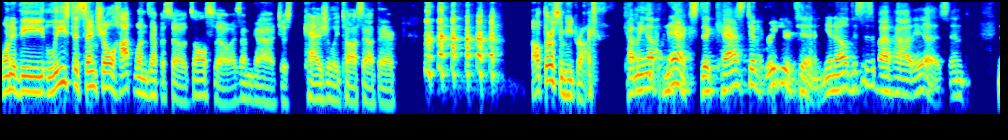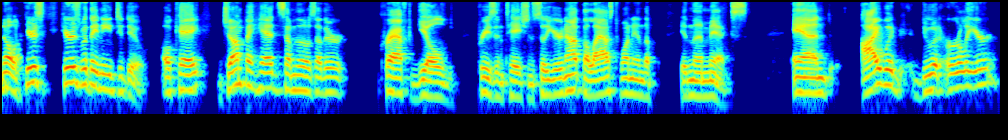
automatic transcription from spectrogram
one of the least essential Hot Ones episodes, also, as I'm gonna just casually toss out there. I'll throw some heat rocks. Coming up next, the cast of Bridgerton. You know, this is about how it is. And no, here's here's what they need to do. Okay, jump ahead some of those other craft guild presentation. so you're not the last one in the in the mix. And I would do it earlier.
